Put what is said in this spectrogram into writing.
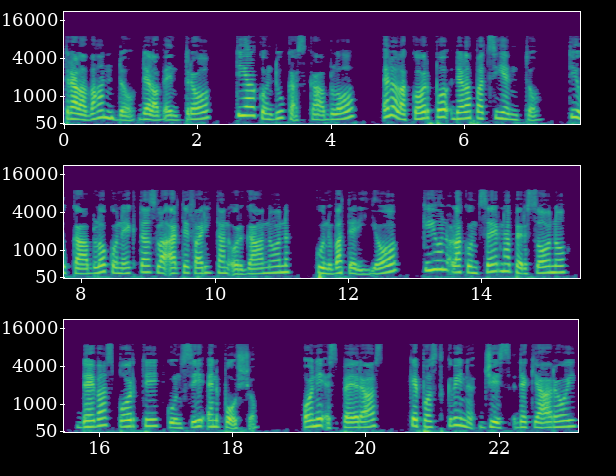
Tra la vando de la ventro, tial conducas cablo, el la corpo de la paciento. Tiu cablo connectas la artefaritan organon cun baterio, cium la concerna persono devas porti cun si en poscio. Oni esperas che post quin gis deciaroi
